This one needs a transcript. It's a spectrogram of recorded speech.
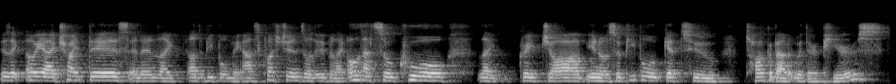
was like, oh yeah, I tried this, and then like other people may ask questions, or they'd be like, oh, that's so cool, like great job, you know. So people get to talk about it with their peers,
